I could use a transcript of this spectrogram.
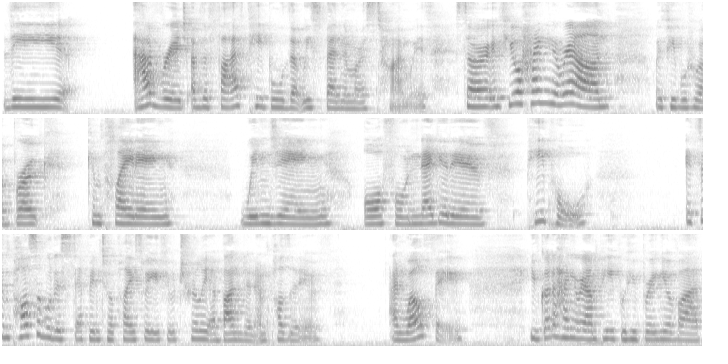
the average of the five people that we spend the most time with. So if you're hanging around with people who are broke, complaining, whinging, awful, negative, people, it's impossible to step into a place where you feel truly abundant and positive and wealthy. You've got to hang around people who bring your vibe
